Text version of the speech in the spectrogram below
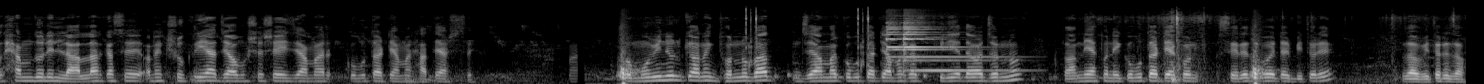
আলহামদুলিল্লাহ, আল্লাহর কাছে অনেক শুক্রিয়া যে অবশেষে এই যে আমার কবুতরটি আমার হাতে আসছে। তো মুমিনুলকে অনেক ধন্যবাদ যে আমার কবুতরটি আমার কাছে ফিরিয়ে দেওয়ার জন্য। তো আমি এখন এই কবুতরটি এখন ছেড়ে দেবো এটার ভিতরে। যাও ভিতরে যাও।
